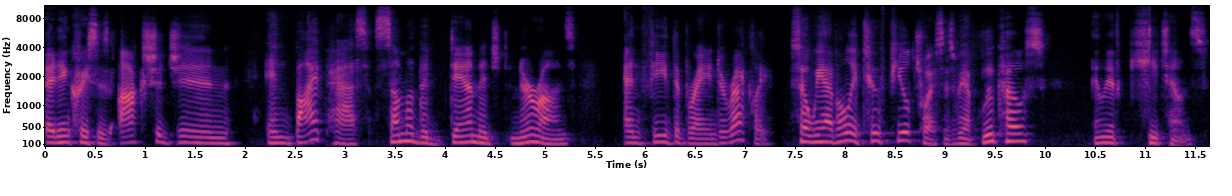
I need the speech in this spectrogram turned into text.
it increases oxygen and bypass some of the damaged neurons and feed the brain directly. So we have only two fuel choices. We have glucose and we have ketones.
